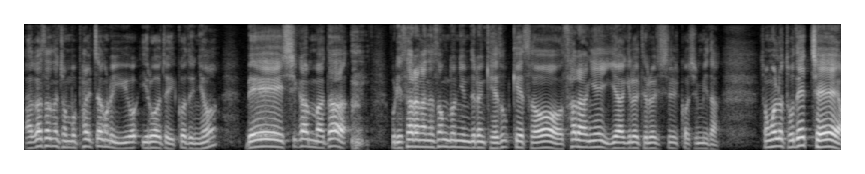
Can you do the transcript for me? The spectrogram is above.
아가서는 전부 8장으로 이루어져 있거든요. 매 시간마다 우리 사랑하는 성도님들은 계속해서 사랑의 이야기를 들으실 것입니다. 정말로 도대체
